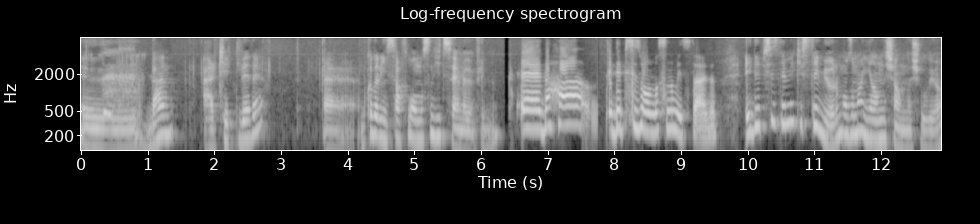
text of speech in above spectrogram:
e, ben erkeklere e, bu kadar insaflı olmasını hiç sevmedim filmin. Ee, daha edepsiz olmasını mı isterdin? Edepsiz demek istemiyorum. O zaman yanlış anlaşılıyor.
